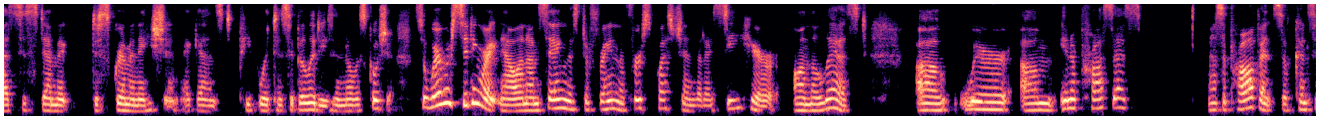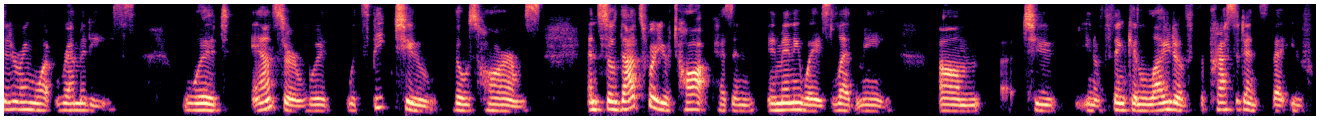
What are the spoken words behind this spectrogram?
as systemic discrimination against people with disabilities in Nova Scotia. So where we're sitting right now, and I'm saying this to frame the first question that I see here on the list, uh, we're um, in a process as a province of considering what remedies would answer, would, would speak to those harms. And so that's where your talk has in, in many ways led me um, to, you know, think in light of the precedents that you've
